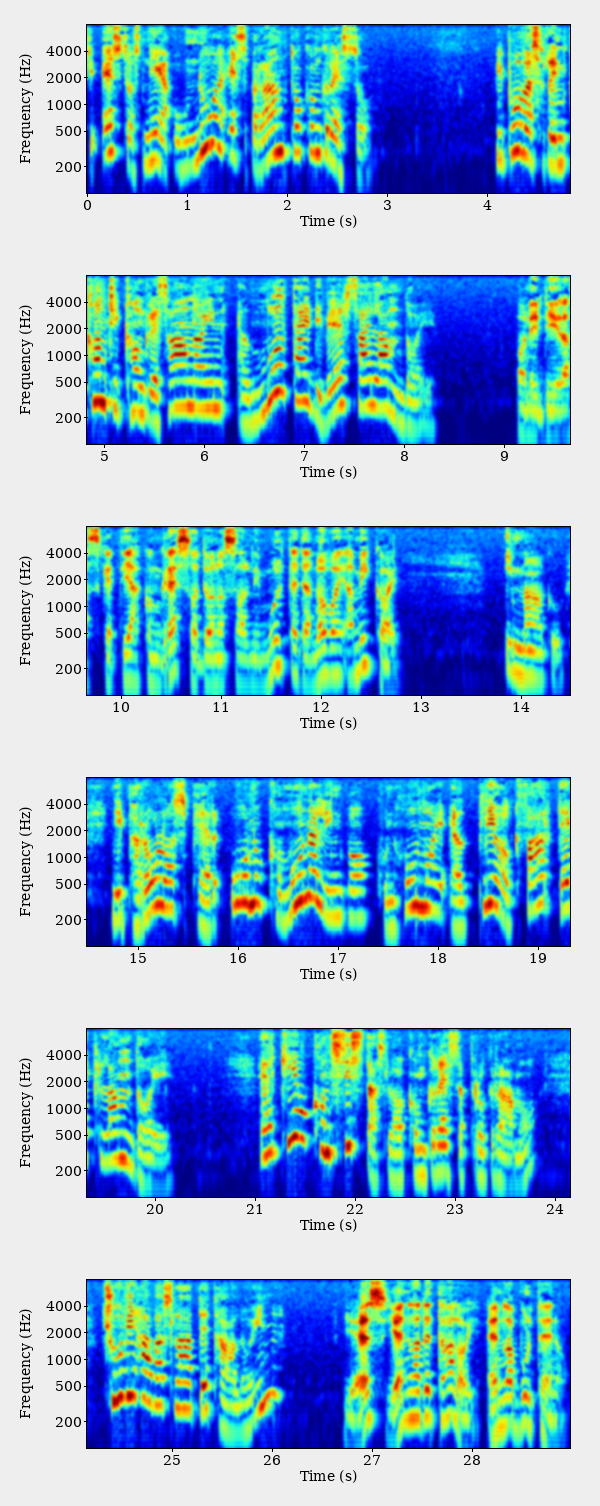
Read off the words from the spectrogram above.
Gi estos nia unua Esperanto Congresso. Vi povas renconti congressanoin el multae diversae landoi. Oni diras che tia congresso donos al ni multe da novoi amicoi. Imagu, ni parolos per unu comuna lingvo cun homoi el plio quartec landoi. El cio consistas la congressa programo? Ciu vi havas la detaloin? Yes, jen la detaloi, en la bulteno.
